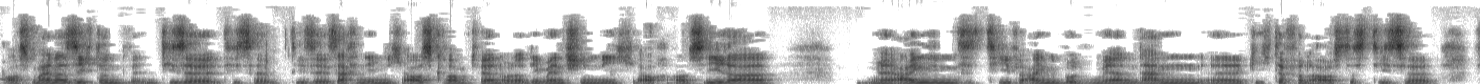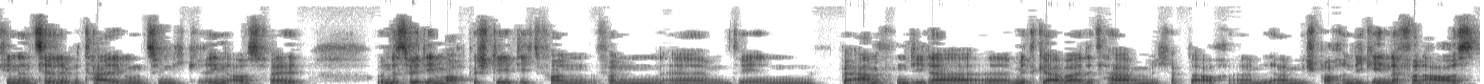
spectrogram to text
aus meiner Sicht und wenn diese, diese, diese Sachen eben nicht ausgeräumt werden oder die Menschen nicht auch aus ihrer äh, Eigeninitiative eingebunden werden, dann äh, gehe ich davon aus, dass diese finanzielle Beteiligung ziemlich gering ausfällt Und es wird eben auch bestätigt von, von ähm, den Beamten, die da äh, mitgearbeitet haben. Ich habe da auch äh, mit einem gesprochen, die gehen davon aus,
